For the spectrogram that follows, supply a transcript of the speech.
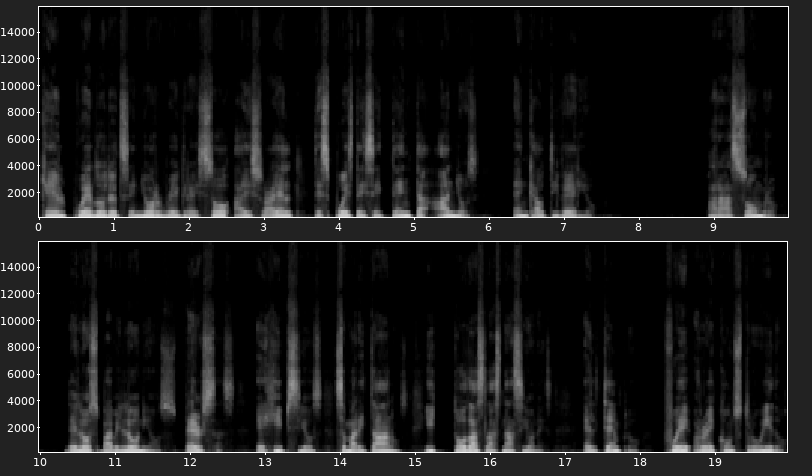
que el pueblo del Señor regresó a Israel después de setenta años en cautiverio. Para asombro de los babilonios, persas, egipcios, samaritanos y todas las naciones, el templo fue reconstruido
